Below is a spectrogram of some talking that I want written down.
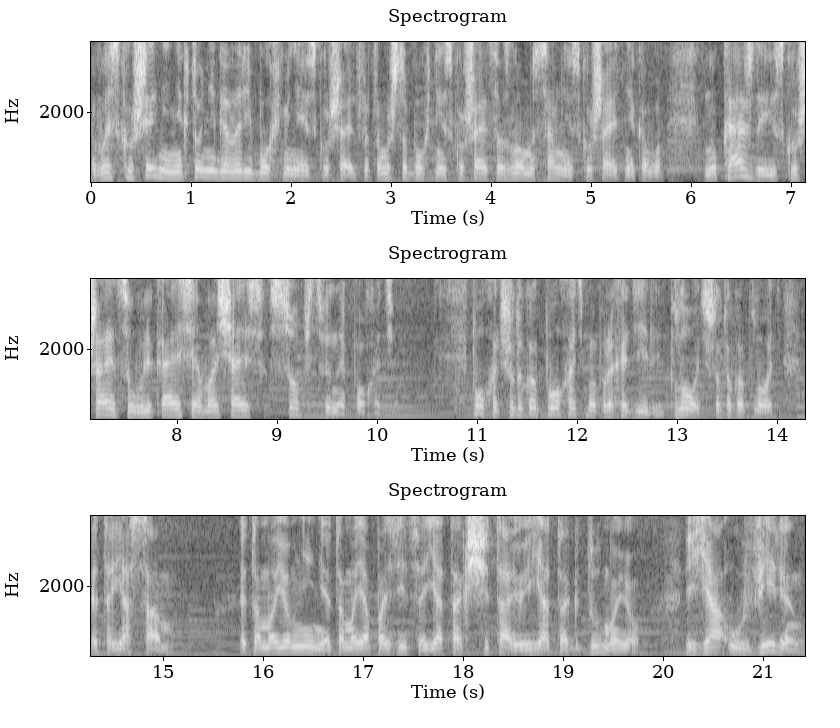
в искушении никто не говори, Бог меня искушает, потому что Бог не искушается злом и сам не искушает никого. Но каждый искушается, увлекаясь и обольщаясь собственной похотью. Похоть, что такое похоть, мы проходили. Плоть, что такое плоть? Это я сам. Это мое мнение, это моя позиция. Я так считаю, и я так думаю. Я уверен,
